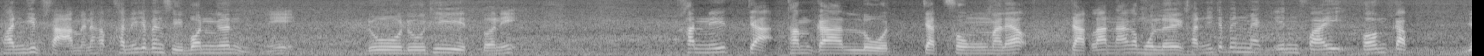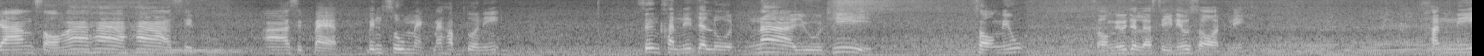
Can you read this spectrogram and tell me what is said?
2023เลยนะครับ คันนี้จะเป็นสีบอลเงิน นี่ ดูดูที่ตัวนี้ คันนี้จะทำการโหลดจัดทรงมาแล้ว จากร้านน้ากำมลเลย คันนี้จะเป็น Mac N ไฟพร้อมกับยาง 255 50 R18 เป็นซูม Mac นะครับตัวนี้ ซึ่งคันนี้จะโหลดหน้าอยู่ที่ 2 นิ้ว 2 นิ้วจะเหลือ 4 นิ้วสอดนี่คันนี้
